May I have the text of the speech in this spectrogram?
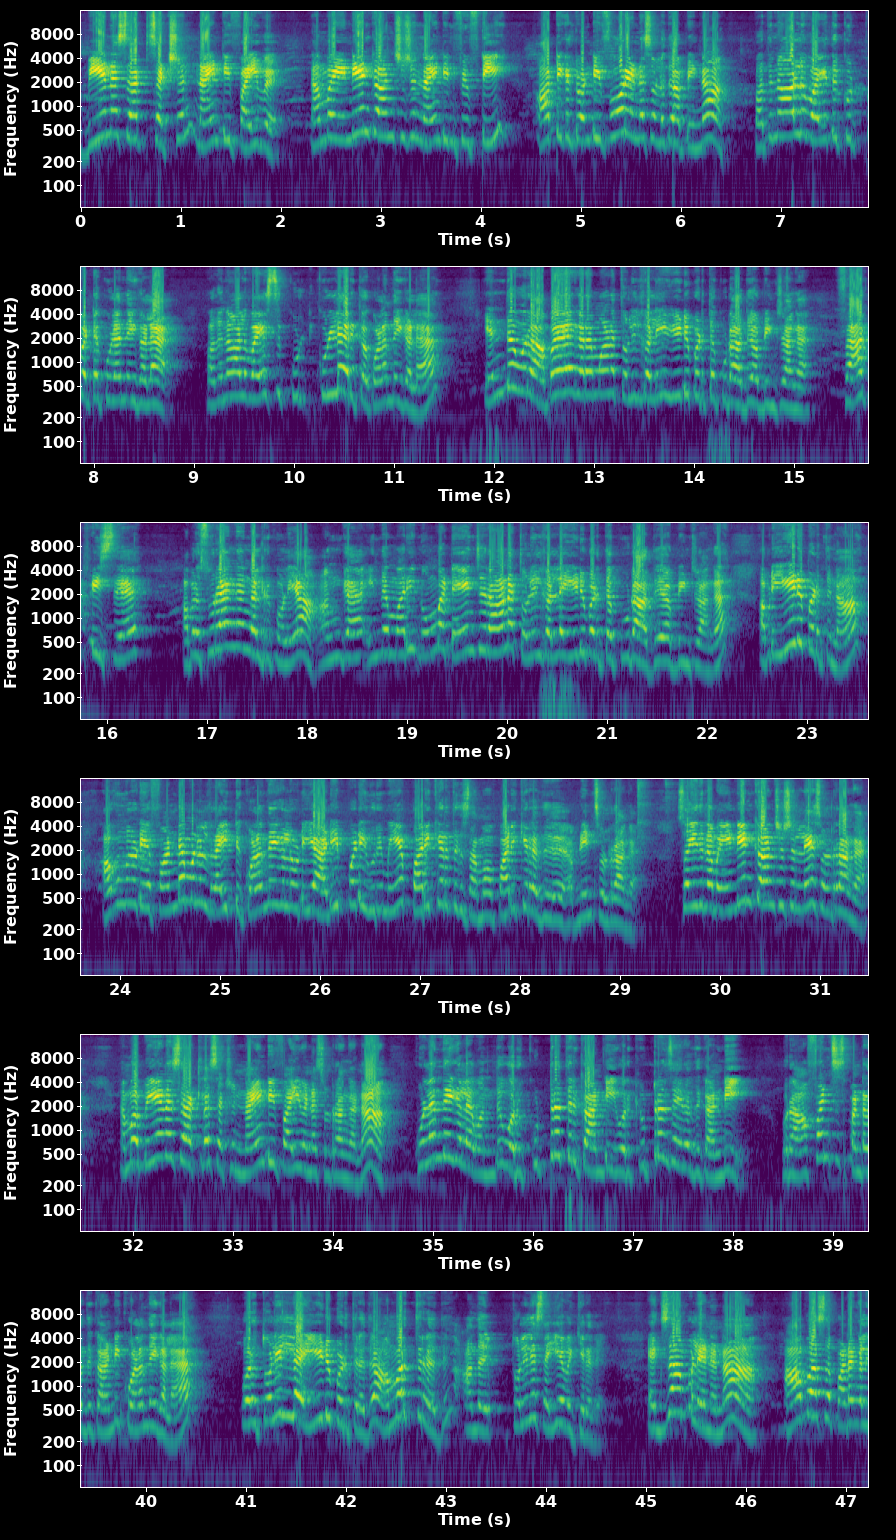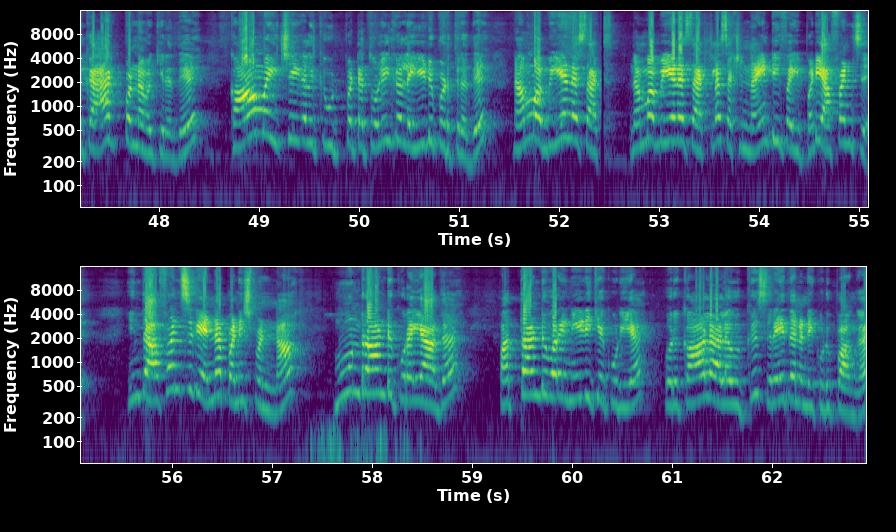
BNS act section ninety five நம்ம Indian constitution nineteen fifty article twenty four என்ன சொல்லுது அப்படின்னா பதினாலு வயதுக்குட்பட்ட குழந்தைகளை பதினாலு வயசுக்குள்ளே இருக்க குழந்தைகளை எந்த ஒரு அபாயகரமான தொழில்களையும் ஈடுபடுத்தக்கூடாது அப்படின்றாங்க. ஃபேக்ட்ரிஸு அப்புறம் சுரங்கங்கள் இருக்கும் இல்லையா? அங்கே இந்த மாதிரி ரொம்ப டேஞ்சரான தொழில்களில் ஈடுபடுத்தக்கூடாது அப்படின்றாங்க. அப்படி ஈடுபடுத்தினா அவங்களுடைய ஃபண்டமெண்டல் ரைட்டு குழந்தைகளுடைய அடிப்படை உரிமையை பறிக்கிறதுக்கு சமம் பறிக்கிறது அப்படின்னு சொல்கிறாங்க ஸோ இது நம்ம இந்தியன் கான்ஸ்டியூஷன்லேயே சொல்கிறாங்க நம்ம பிஎன்எஸ் ஆக்டில் செக்ஷன் நைன்டி ஃபைவ் என்ன சொல்கிறாங்கன்னா குழந்தைகளை வந்து ஒரு குற்றத்திற்காண்டி ஒரு குற்றம் செய்கிறதுக்காண்டி ஒரு அஃபென்சஸ் பண்ணுறதுக்காண்டி குழந்தைகளை ஒரு தொழிலில் ஈடுபடுத்துறது அமர்த்துறது அந்த தொழிலை செய்ய வைக்கிறது. எக்ஸாம்பிள் என்னன்னா ஆபாச படங்களுக்கு ஆக்ட் பண்ண வைக்கிறது காம இச்சைகளுக்கு உட்பட்ட தொழில்களை ஈடுபடுத்துறது நம்ம பிஎன்எஸ் ஆக்ட் நம்ம பிஎன்எஸ் ஆக்டில் செக்ஷன் நைன்டி ஃபைவ் படி அஃபென்ஸு இந்த அஃபென்ஸுக்கு என்ன பனிஷ்மெண்ட்னா மூன்றாண்டு குறையாத பத்தாண்டு வரை நீடிக்கக்கூடிய ஒரு கால அளவுக்கு சிறை தண்டனை கொடுப்பாங்க.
